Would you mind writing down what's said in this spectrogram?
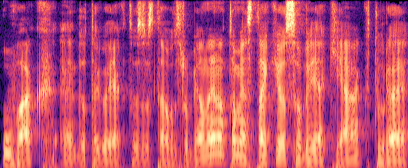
uwag e, do tego, jak to zostało zrobione. Natomiast takie osoby jak ja, które e,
